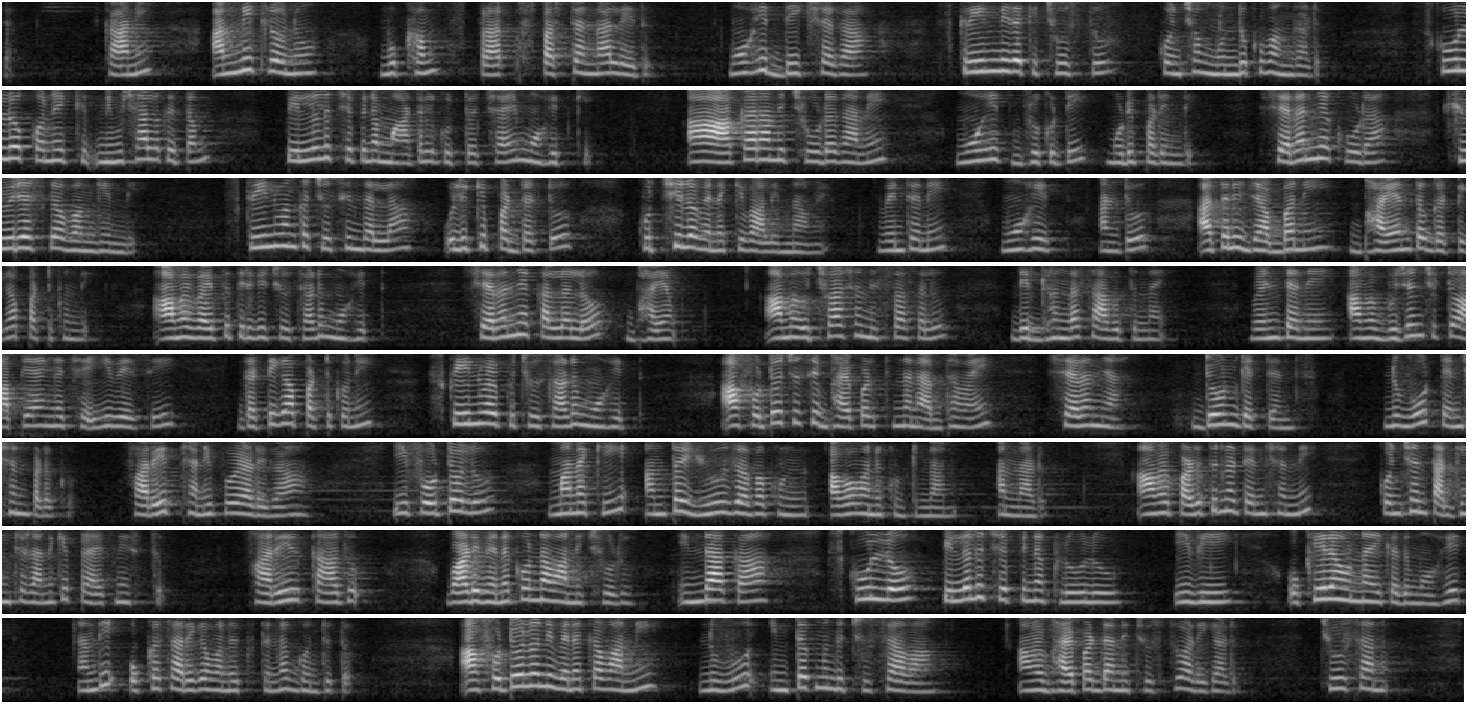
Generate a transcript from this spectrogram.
కానీ అన్నిట్లోనూ ముఖం స్ప స్పష్టంగా లేదు. మోహిత్ దీక్షగా స్క్రీన్ మీదకి చూస్తూ కొంచెం ముందుకు వంగాడు. స్కూల్లో కొన్ని నిమిషాల క్రితం పిల్లలు చెప్పిన మాటలు గుర్తొచ్చాయి మోహిత్కి. ఆ ఆకారాన్ని చూడగానే మోహిత్ భృకుటి ముడిపడింది. శరణ్య కూడా క్యూరియస్గా వంగింది. స్క్రీన్ వంక చూసిందల్లా ఉలిక్కిపడ్డట్టు కుర్చీలో వెనక్కి వాలిందామె. వెంటనే మోహిత్ అంటూ అతని జబ్బని భయంతో గట్టిగా పట్టుకుంది. ఆమె వైపు తిరిగి చూశాడు మోహిత్. శరణ్య కళ్ళలో భయం. ఆమె ఉచ్ఛ్వాస నిశ్వాసలు దీర్ఘంగా సాగుతున్నాయి. వెంటనే ఆమె భుజం చుట్టూ ఆప్యాయంగా చెయ్యి వేసి గట్టిగా పట్టుకొని స్క్రీన్ వైపు చూశాడు మోహిత్. ఆ ఫోటో చూసి భయపడుతుందని అర్థమై శరణ్య డోంట్ గెట్ టెన్స్. నువ్వు టెన్షన్ పడకు. ఫరీద్ చనిపోయాడుగా. ఈ ఫోటోలు మనకి అంత యూజ్ అవ్వకు అవ్వవనుకుంటున్నాను అన్నాడు. ఆమె పడుతున్న టెన్షన్ని కొంచెం తగ్గించడానికి ప్రయత్నిస్తూ ఫరీద్ కాదు. వాడి వెనక ఉన్న వాడిని చూడు. ఇందాక స్కూల్లో పిల్లలు చెప్పిన క్లూలు ఇవి ఒకేలా ఉన్నాయి కదా మోహిత్? అంది ఒక్కసారిగా వణుకుతున్న గొంతుతో. ఆ ఫోటోలోని వెనక వాణ్ణి నువ్వు ఇంతకుముందు చూసావా ఆమె భయపడ్డాన్ని చూస్తూ అడిగాడు. చూశాను.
